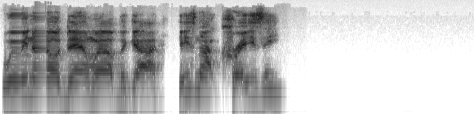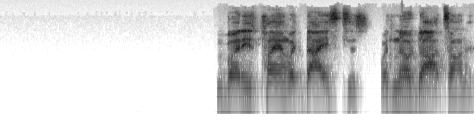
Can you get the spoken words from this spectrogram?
We know damn well the guy, he's not crazy. But he's playing with dice with no dots on it.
